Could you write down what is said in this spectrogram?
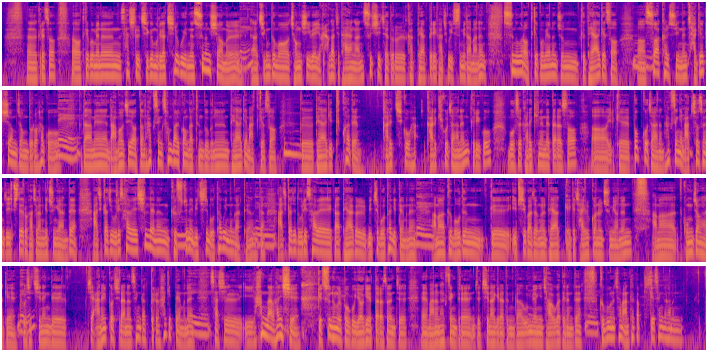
어, 그래서 어, 어떻게 보면은 사실 지금 우리가 치르고 있는 수능 시험을 네. 어, 지금도 뭐 정시 외 여러 가지 다양한 수시 제도를 각 대학들이 가지고 있습니다만은 수능을 어떻게 보면은 좀 그 대학에서 어, 음. 수학할 수 있는 자격 시험 정도로 하고 네. 그다음에 나머지 어떤 학생 선발권 같은 부분은 대학에 맡겨서 음. 그 대학이 특화된 가르치고 가르치고자 하는 그리고 무엇을 가르치는 데 따라서 어 이렇게 뽑고자 하는 학생에 네. 맞춰서 이제 입시대로 가져가는 게 중요한데 아직까지 우리 사회의 신뢰는 그 음. 수준에 미치지 못하고 있는 것 같아요. 그러니까 네. 아직까지도 우리 사회가 대학을 믿지 못하기 때문에 네. 아마 그 모든 그 입시 과정을 대학에게 자율권을 주면은 아마 공정하게 네. 그것이 진행될 지 않을 것이라는 생각들을 하기 때문에 예, 예. 사실 이 한날 한시에 수능을 보고 여기에 따라서 이제 예, 많은 학생들의 이제 진학이라든가 운명이 네. 좌우가 되는데 네. 그 부분은 참 안타깝게 생각하는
